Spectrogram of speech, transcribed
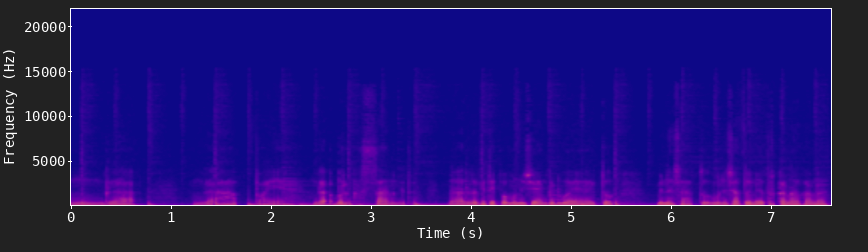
nggak nggak apa ya nggak berkesan gitu. Nah ada lagi tipe manusia yang kedua yaitu minus satu. Minus satu ini terkenal karena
